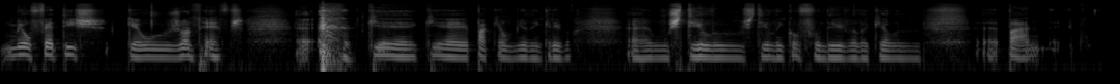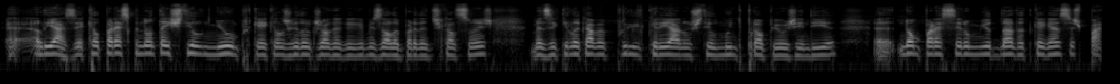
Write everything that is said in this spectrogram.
meu fetiche que é o João Neves, que é, que é, pá, que é um miúdo incrível, um estilo, estilo inconfundível, aquele, pá, Aliás, é que ele parece que não tem estilo nenhum, porque é aquele jogador que joga com a camisola para dentro dos calções, mas aquilo acaba por lhe criar um estilo muito próprio hoje em dia. Uh, não parece ser um miúdo nada de caganças, pá,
